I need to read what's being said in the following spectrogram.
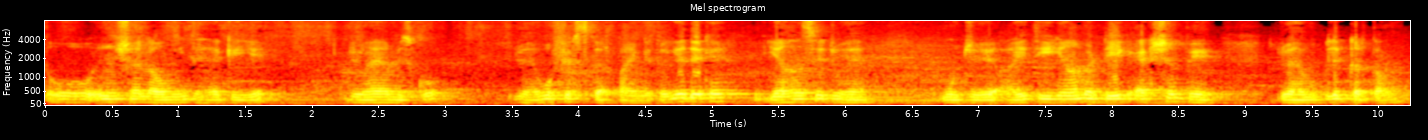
तो इन उम्मीद है कि ये जो है हम इसको जो है वो फिक्स कर पाएँगे तो ये देखें यहाँ से जो है मुझे आई थी यहाँ मैं टेक एक्शन पे जो है वो क्लिक करता हूँ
